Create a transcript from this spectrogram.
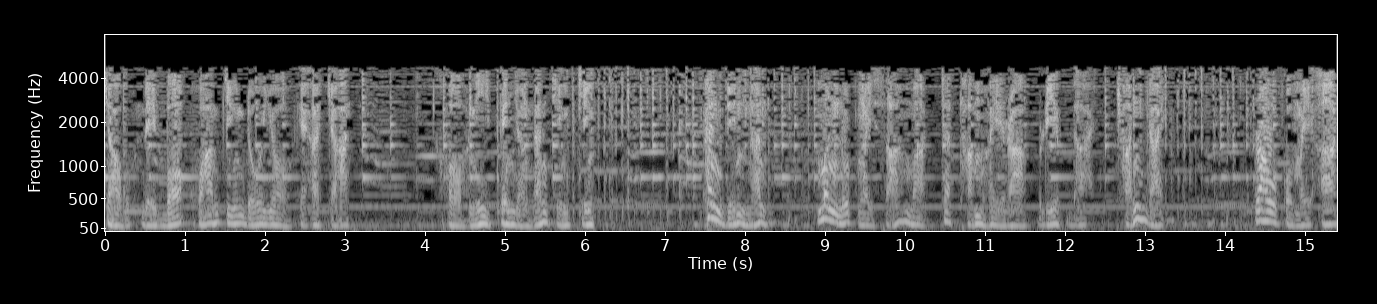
เจ้าได้บอกความจริงโดยย่อแก่อาจารย์ ข้อนี้เป็นอย่างนั้นจริงๆแผ่นดินนั้น มนุษย์ไม่สามารถจะทำให้ราบเรียบได้ ฉันใด เราก็ไม่อาจ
